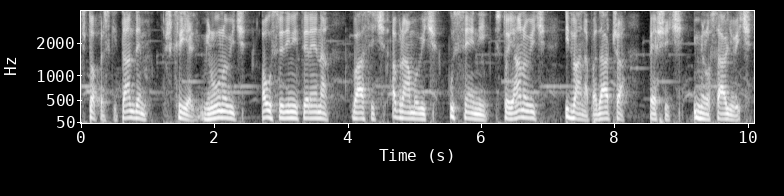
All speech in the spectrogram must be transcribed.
Štoperski tandem Škrijelj Milunović, a u sredini terena Vasić, Avramović, Useni, Stojanović i dva napadača Pešić i Milosavljević –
